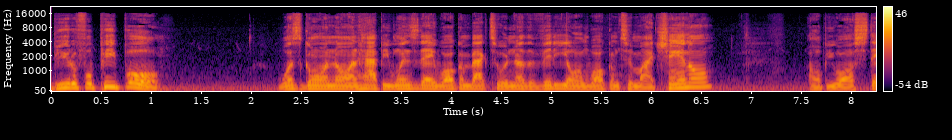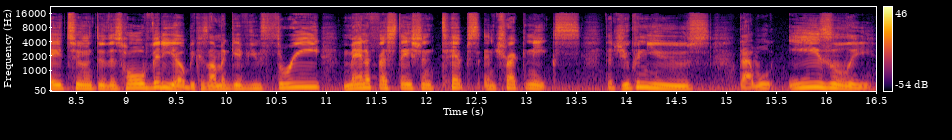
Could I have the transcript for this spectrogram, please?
Beautiful people, what's going on? Happy Wednesday. Welcome back to another video and welcome to my channel. I hope you all stay tuned through this whole video because I'm gonna give you three manifestation tips and techniques that you can use that will easily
